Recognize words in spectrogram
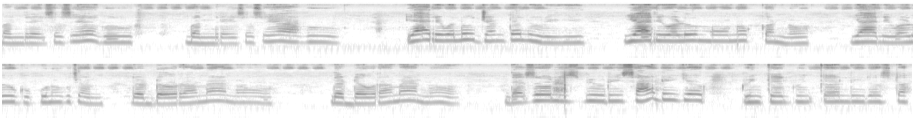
ಬಂದರೆ ಸೊಸೆಯಾಗು ಬಂದರೆ ಸೊಸೆಯಾಗು. ಯಾರಿವಳು? ಜಂಟಲ್ ಹುಡುಗಿ ಯಾರಿವಳು ಮೋನು ಕಣ್ಣು ಯಾರಿವಳು ಗುಗುಣುಗು ಚಂದ್ ದೊಡ್ಡವರ ಮ್ಯಾನು ದೊಡ್ಡವರ ಮ್ಯಾನು ದ ಸೋಲ್ ಇಸ್ ಬ್ಯೂಟಿ ಸಾಡಿಗೆ twinkle twinkle little star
